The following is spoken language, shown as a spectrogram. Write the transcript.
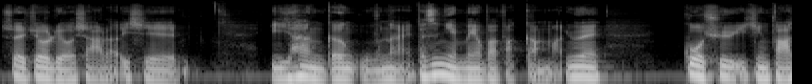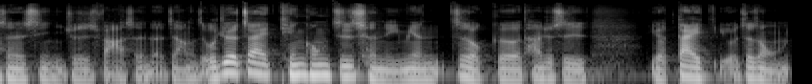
所以就留下了一些遗憾跟无奈。但是你也没有办法干嘛，因为。过去已经发生的事情就是发生的这样子。我觉得在《天空之城》里面这首歌，它就是有带有这种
